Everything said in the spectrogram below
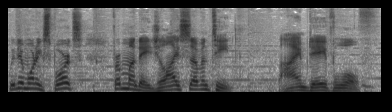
with your morning sports from Monday, July 17th. I'm Dave Wolf.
